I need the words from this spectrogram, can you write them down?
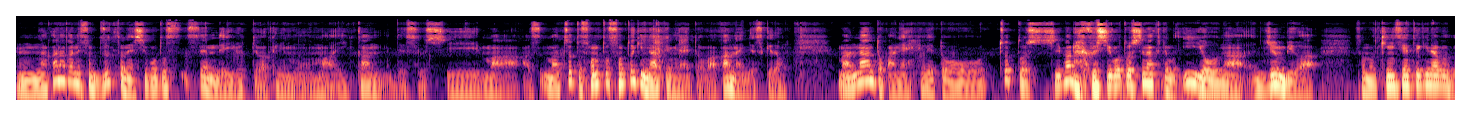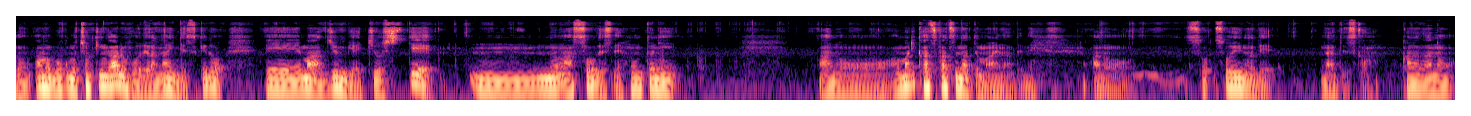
うん、なかなかね、そのずっとね、仕事せんでいるってわけにも、まあ、いかんですし、まあ、まあ、ちょっとその、その時になってみないとわかんないんですけど、まあ、なんとかね、えっ、ー、と、ちょっとしばらく仕事しなくてもいいような準備は、その金銭的な部分、あんま僕も貯金がある方ではないんですけど、えー、まあ、準備は一応して、うーん、まあ、そうですね、本当に、あのあんまりカツカツになってもあれなんでね、あのそ、そういうので、なんですか、体の、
